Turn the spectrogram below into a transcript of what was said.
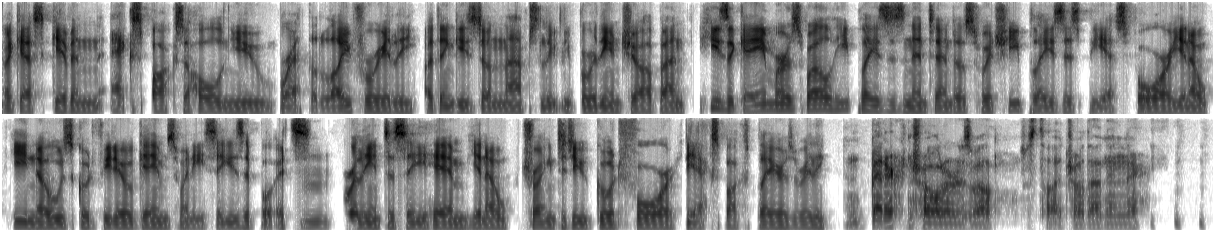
I guess given Xbox a whole new breath of life, really. I think he's done an absolutely brilliant job. And he's a gamer as well. He plays his Nintendo Switch, he plays his PS4. You know, he knows good video games when he sees it, but it's Mm. brilliant to see him, you know, trying to do good for the Xbox players, really. And better controller as well. Just thought I'd throw that in there.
